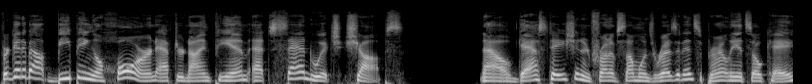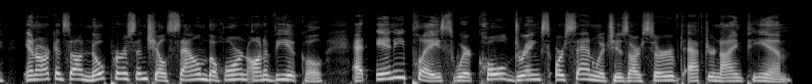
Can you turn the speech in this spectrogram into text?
Forget about beeping a horn after 9 p.m. at sandwich shops. Now, gas station in front of someone's residence, apparently it's okay. In Arkansas, no person shall sound the horn on a vehicle at any place where cold drinks or sandwiches are served after 9 p.m.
